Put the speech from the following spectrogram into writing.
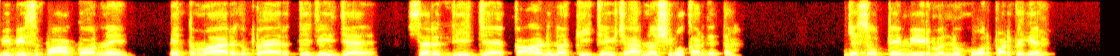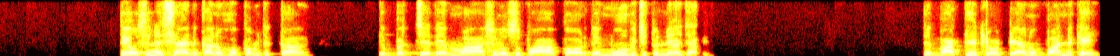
ਬੀਬੀ ਸੁਭਾਗ ਕੌਰ ਨੇ ਇਤ ਮਾਰਗ ਪੈਰ ਤੀਜੀਜੈ, ਸਿਰ ਦੀਜੈ ਕਾਂਡ ਨਾ ਕੀਜੇ, ਵਿਚਾਰਨਾ ਸ਼ੁਰੂ ਕਰ ਦਿੱਤਾ। ਜਿਸ ਉੱਤੇ ਮੀਰ ਮੰਨੂ ਹੋਰ ਪੜਕ ਗਿਆ। ਤੇ ਉਸਨੇ ਸੈਨਿਕਾਂ ਨੂੰ ਹੁਕਮ ਦਿੱਤਾ ਕਿ ਬੱਚੇ ਦੇ ਮਾਸ ਨੂੰ ਸੁਭਾਗ ਕੌਰ ਦੇ ਮੂੰਹ ਵਿੱਚ ਤੁੰਨਿਆ ਜਾਵੇ। ਤੇ ਬਾਕੀ ਟੋਟਿਆਂ ਨੂੰ ਬੰਨ ਕੇ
